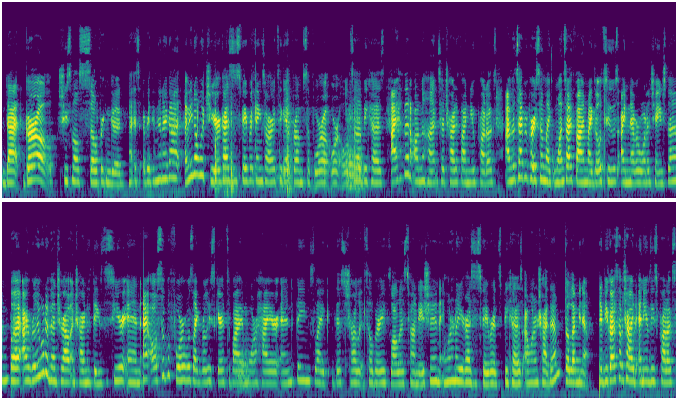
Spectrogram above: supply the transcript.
that girl she smells so freaking good. That is everything that i got. Let me know which your guys' favorite things are to get from sephora or ulta because i have been on the hunt to try to find new products. I'm the type of person like once i find my go-to's i never want to change them. But i really want to venture out and try new things this year. And i also before was like really scared to buy more higher end things like this charlotte tilbury flawless foundation. I want to know your guys' favorites because i want to try them. So let me know. If you guys have tried any of these products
